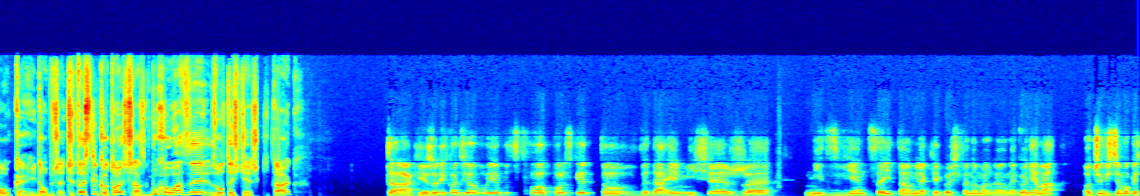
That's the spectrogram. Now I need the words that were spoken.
Okej, okay, dobrze. Czy to jest tylko to? Jeszcze raz, Gbuchołazy, Złote Ścieżki, tak? Tak, jeżeli chodzi o województwo polskie, to wydaje mi się, że nic więcej tam jakiegoś fenomenalnego nie ma. Oczywiście mogę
